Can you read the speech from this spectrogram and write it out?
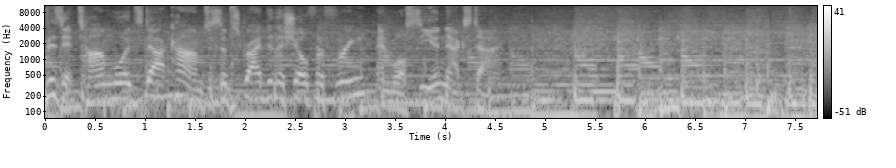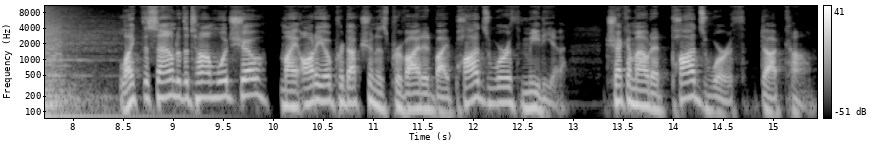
Visit tomwoods.com to subscribe to the show for free, and we'll see you next time. Like the sound of the Tom Woods Show? My audio production is provided by Podsworth Media. Check them out at podsworth.com.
